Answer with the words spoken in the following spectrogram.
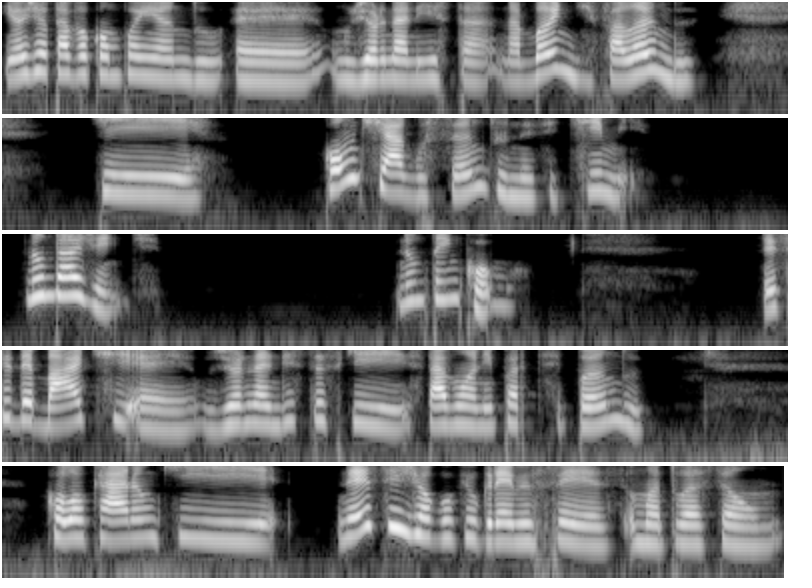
E hoje eu estava acompanhando é, um jornalista na Band falando que com o Thiago Santos nesse time, não dá, gente. Não tem como. Nesse debate, é, os jornalistas que estavam ali participando colocaram que nesse jogo que o Grêmio fez uma atuação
